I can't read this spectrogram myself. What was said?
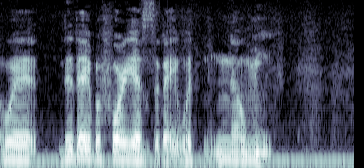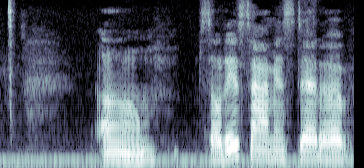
with the day before yesterday with no meat. Um, so this time, instead of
